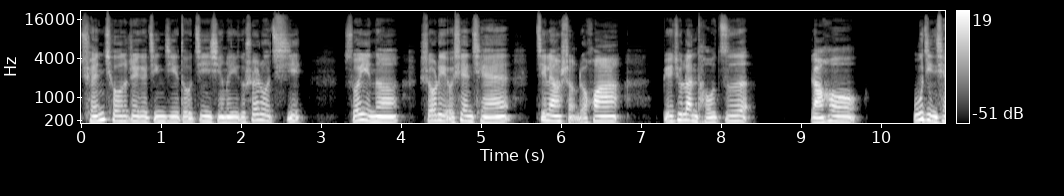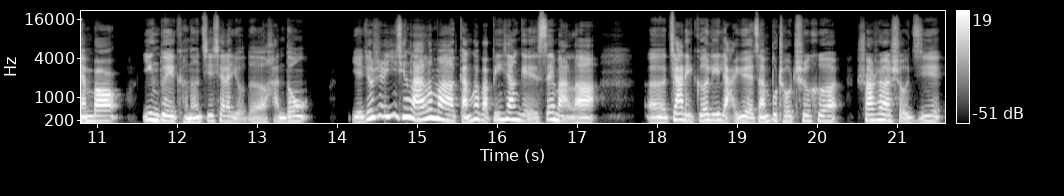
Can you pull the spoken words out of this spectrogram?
全球的这个经济都进行了一个衰落期，所以呢，手里有现钱。尽量省着花，别去乱投资，然后捂紧钱包，应对可能接下来有的寒冬。也就是疫情来了嘛，赶快把冰箱给塞满了，呃，家里隔离俩月，咱不愁吃喝，刷刷手机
